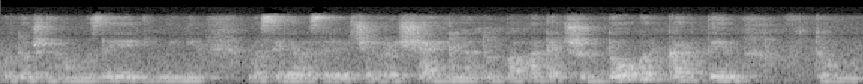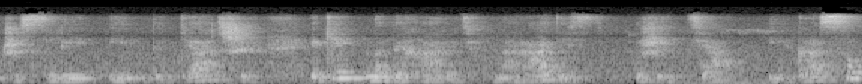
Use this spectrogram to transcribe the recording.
художнього музею імені Василя Васильовича Верещагіна. Тут багато чудових картин, в тому числі і дитячих, які надихають на радість, життя і красу.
